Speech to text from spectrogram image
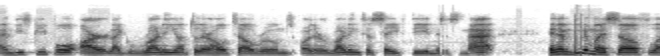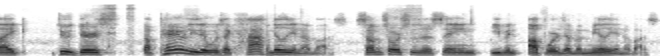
and these people are like running up to their hotel rooms or they're running to safety and this and that, and I'm thinking to myself like, dude, there's apparently there was like half a million of us. Some sources are saying even upwards of a million of us.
